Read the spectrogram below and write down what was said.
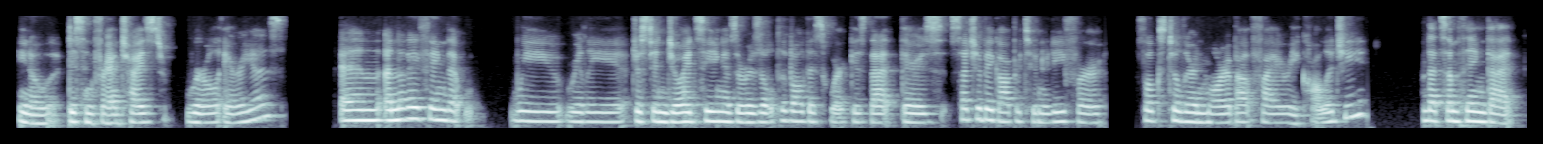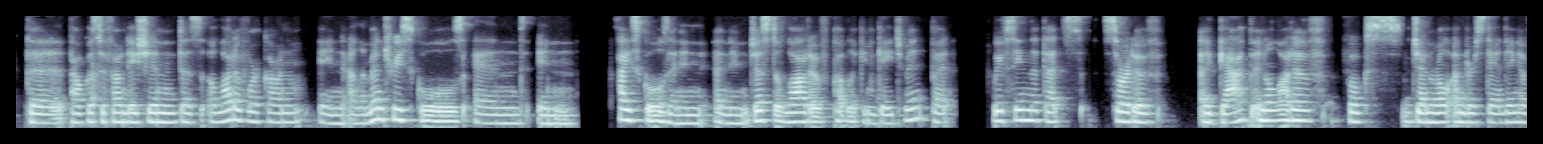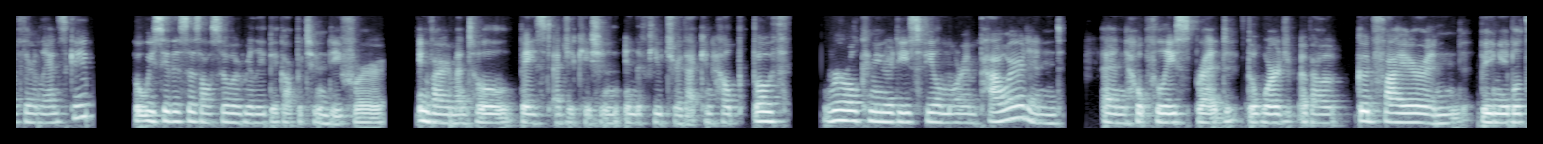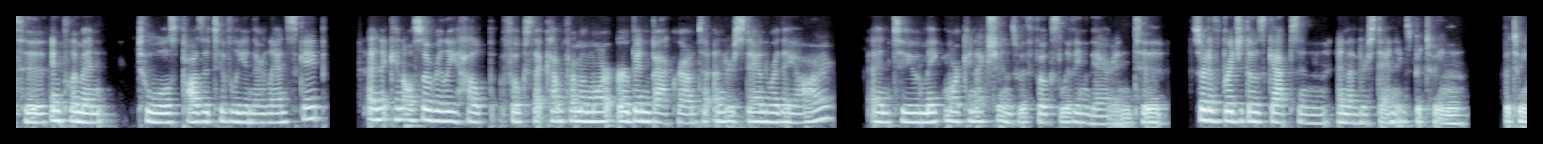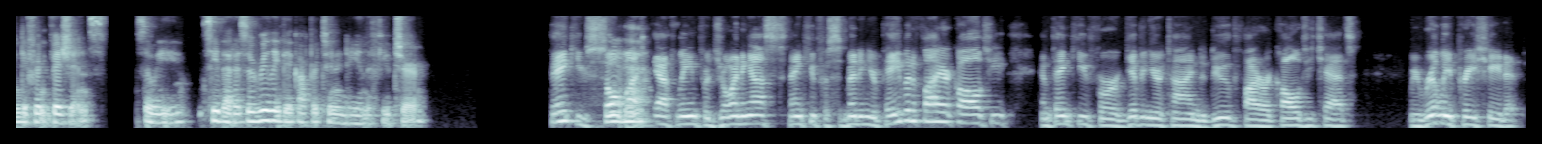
you know disenfranchised rural areas and another thing that we really just enjoyed seeing as a result of all this work is that there's such a big opportunity for folks to learn more about fire ecology. That's something that the Pau Costa Foundation does a lot of work on in elementary schools and in high schools and in and in just a lot of public engagement. But we've seen that that's sort of a gap in a lot of folks' general understanding of their landscape. But we see this as also a really big opportunity for environmental based education in the future that can help both rural communities feel more empowered and and hopefully spread the word about good fire and being able to implement tools positively in their landscape. And it can also really help folks that come from a more urban background to understand where they are and to make more connections with folks living there and to sort of bridge those gaps and, and understandings between between different visions. So we see that as a really big opportunity in the future. Thank you so yeah. much, Kathleen, for joining us. Thank you for submitting your paper to Fire Ecology, and thank you for giving your time to do the Fire Ecology chats. We really appreciate it.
